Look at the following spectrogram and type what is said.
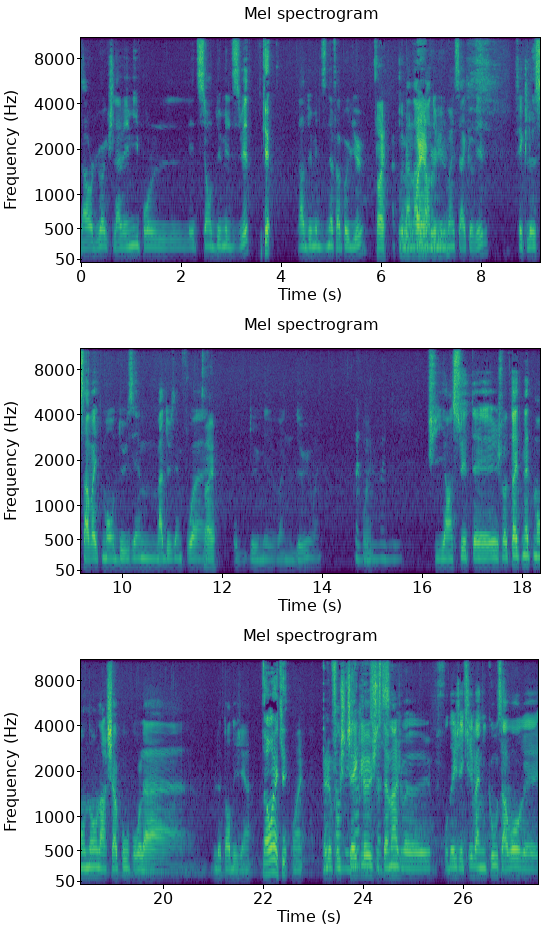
La Hard Rock, je l'avais mis pour l'édition 2018. Ok. En 2019, ça n'a pas eu lieu. Ouais. À cause de la 2020, neige, en peu 2020, c'est la COVID. Fait que là, ça va être mon deuxième, ma deuxième fois Ouais. pour 2022, ouais. Ouais, Ouais. ouais, ouais. Puis ensuite, euh, je vais peut-être mettre mon nom dans le chapeau pour la le Tour des Géants. Ah ouais, ok. Ouais. Mais Le là, faut que je check, là, justement, je vais, faudrait que j'écrive à Nico, savoir euh,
